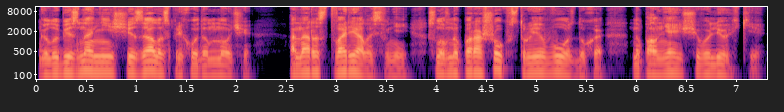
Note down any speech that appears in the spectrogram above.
Голубизна не исчезала с приходом ночи, она растворялась в ней, словно порошок в струе воздуха, наполняющего легкие.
